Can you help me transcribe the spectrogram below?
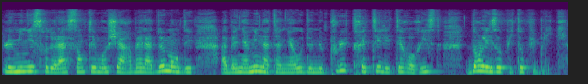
Le ministre de la Santé Moshe Arbel a demandé à Benjamin Netanyahu de ne plus traiter les terroristes dans les hôpitaux publics.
